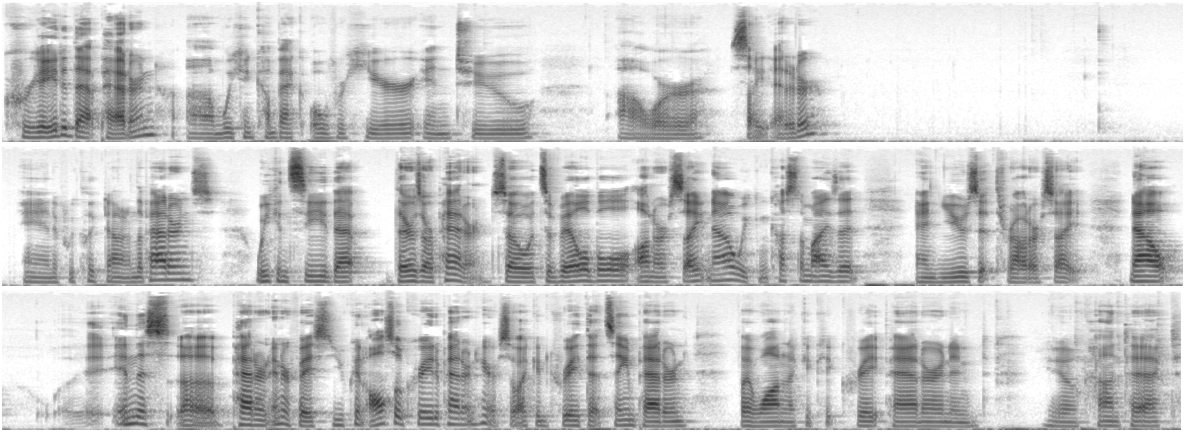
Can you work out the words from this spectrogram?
created that pattern, um, we can come back over here into our site editor. And if we click down on the patterns, we can see that there's our pattern. So it's available on our site now. We can customize it and use it throughout our site. Now, in this uh, pattern interface, you can also create a pattern here. So I could create that same pattern if I wanted. I could create pattern and you know contact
